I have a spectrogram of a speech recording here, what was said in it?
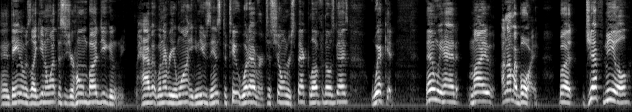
and Dana was like, "You know what? This is your home, bud. You can have it whenever you want. You can use the institute, whatever. Just showing respect, love for those guys. Wicked." Then we had my, not my boy, but Geoff Neal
